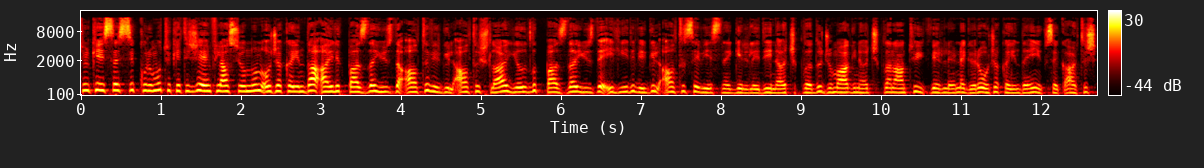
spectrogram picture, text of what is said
Türkiye İstatistik Kurumu tüketici enflasyonunun Ocak ayında aylık bazda %6,6'şla yıllık bazda %57,6 seviyesine gerilediğini açıkladı. Cuma günü açıklanan TÜİK verilerine göre Ocak ayında en yüksek artış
